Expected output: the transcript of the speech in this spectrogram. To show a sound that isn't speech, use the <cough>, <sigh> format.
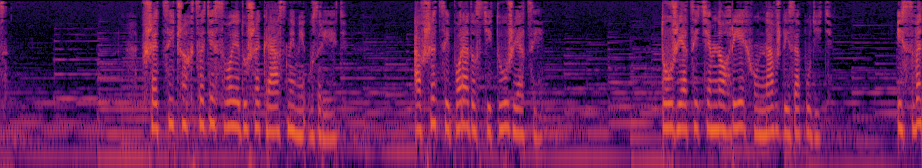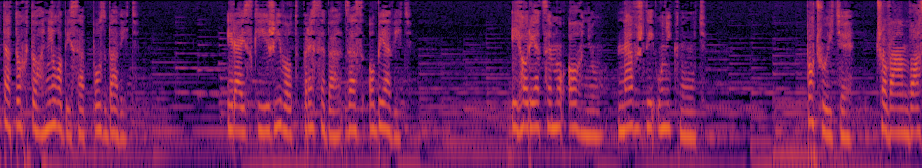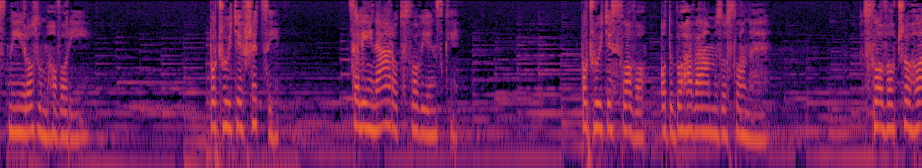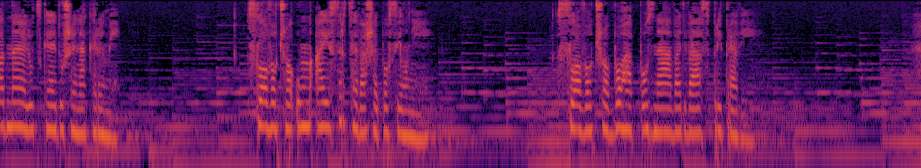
Všetci, čo chcete svoje duše krásnymi uzrieť – a všetci po radosti túžiaci. Túžiaci temno hriechu navždy zapudiť. I sveta tohto hnilo by sa pozbaviť. I rajský život pre seba zas objaviť. I horiacemu ohňu navždy uniknúť. Počujte, čo vám vlastný rozum hovorí. Počujte všetci, celý národ sloviensky Počujte slovo od Boha vám zoslané. Slovo, čo hladné ľudské duše nakrmi. Slovo, čo um aj srdce vaše posilní. Slovo, čo Boha poznávať vás pripraví.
